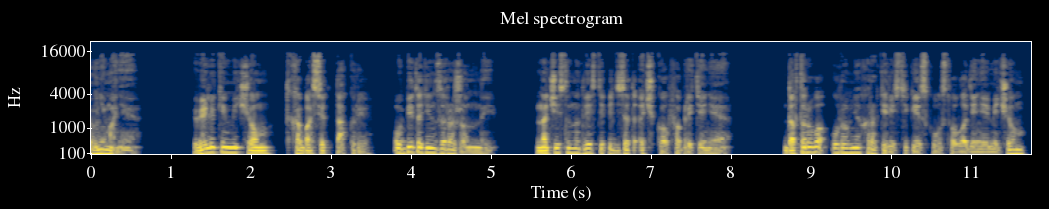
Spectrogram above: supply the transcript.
Внимание! Великим мечом Тхабаси Такри убит один зараженный. Начислено 250 очков обретения. До второго уровня характеристики искусства владения мечом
